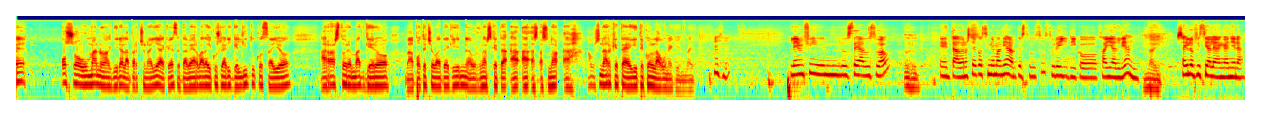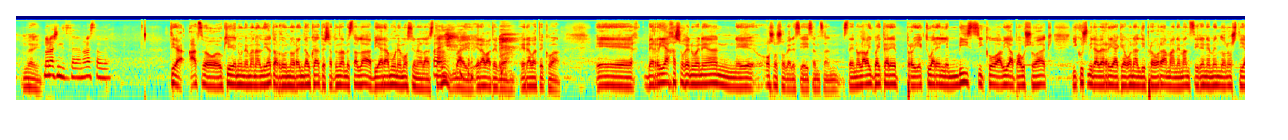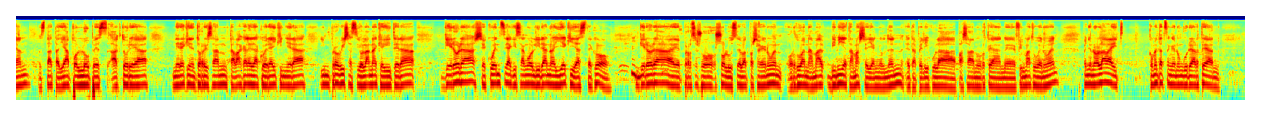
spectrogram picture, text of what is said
oso humanoak direla pertsonaiak, ez? Eta behar bada ikusleari geldituko zaio arrastoren bat gero, ba, potetxo batekin aurnasketa hausnarketa egiteko lagunekin, bai. Lehen film luzea duzu hau? Mhm. Eta Donostiako zinemaldian aurkeztu duzu zure iriko jaialdian. Bai. Sail ofizialean gainera. Bai. Nola sintitzara, nola zaude? Tira, atzo euki genuen emanaldia eta orduan orain daukat esaten den bezala biharamun emozionala, ezta? Bai. bai, erabatekoa, erabatekoa. E, berria jaso genuenean e, oso oso berezia izan zen. Ze nolabait baita ere proiektuaren lehenbiziko abia pausoak ikusmira berriak egonaldi programan eman ziren hemen donostian, ezta, eta ja Paul López aktorea nerekin etorri izan tabakalerako eraikinera improvisazio lanak egitera, gerora sekuentziak izango liran haiek idazteko. Gerora e, prozesu oso luze bat pasa genuen, orduan ama, 2006an geunden, eta pelikula pasadan urtean e, filmatu genuen, baina nolabait, komentatzen genuen gure artean,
